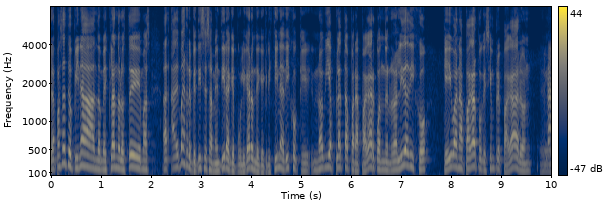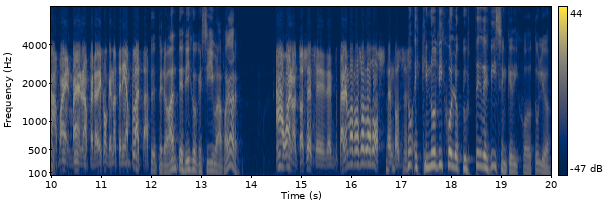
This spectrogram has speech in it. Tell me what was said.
Te la pasaste opinando, mezclando los temas. Además repetís esa mentira que publicaron de que Cristina dijo que no había plata para pagar, cuando en realidad dijo que iban a pagar porque siempre pagaron. Eh, No, bueno, bueno, pero dijo que no tenían plata. pe- pero antes dijo que sí iba a pagar. Ah, bueno, entonces eh, tenemos razón los dos, entonces. No, es que no dijo lo que ustedes dicen que dijo, Tulio.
